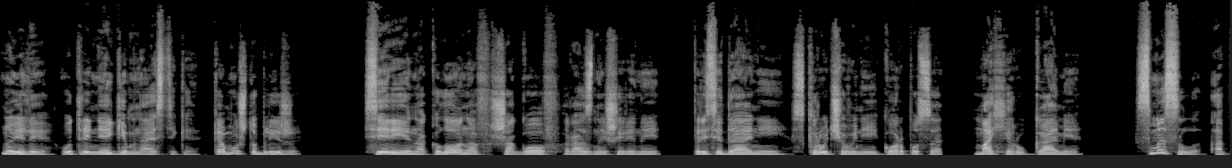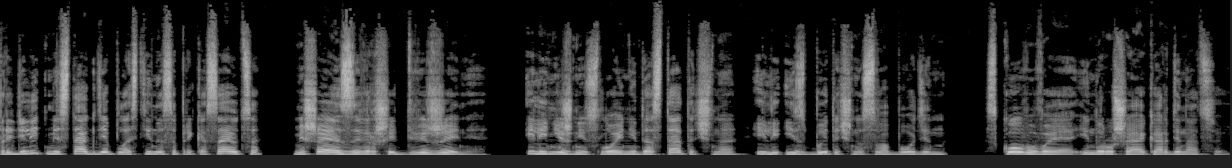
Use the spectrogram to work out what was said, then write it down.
Ну или утренняя гимнастика, кому что ближе. Серии наклонов, шагов разной ширины, приседаний, скручиваний корпуса, махи руками. Смысл – определить места, где пластины соприкасаются, мешая завершить движение. Или нижний слой недостаточно или избыточно свободен, сковывая и нарушая координацию.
